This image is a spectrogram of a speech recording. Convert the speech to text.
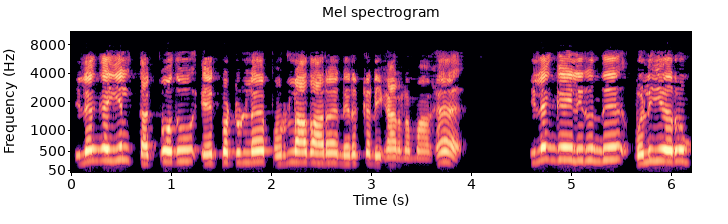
இலங்கையில் தற்போது ஏற்பட்டுள்ள பொருளாதார நெருக்கடி காரணமாக இலங்கையிலிருந்து வெளியேறும்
